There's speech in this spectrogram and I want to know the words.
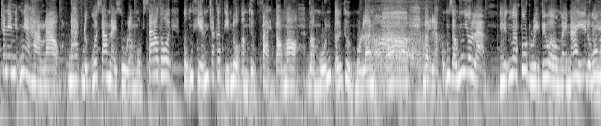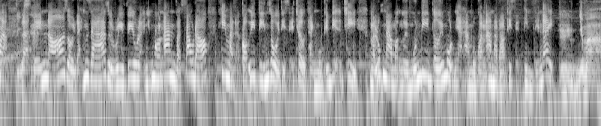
cho nên những nhà hàng nào đạt được ngôi sao này dù là một sao thôi cũng khiến cho các tín đồ ẩm thực phải tò mò và muốn tới thử một lần. À, vậy là cũng giống như là những food reviewer ngày nay ấy, đúng không Ừ, ạ? là xác. đến đó rồi đánh giá rồi review lại những món ăn và sau đó khi mà đã có uy tín rồi thì sẽ trở thành một cái địa chỉ mà lúc nào mọi người muốn đi tới một nhà hàng một quán ăn nào đó thì sẽ tìm đến đây. Ừ, nhưng mà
